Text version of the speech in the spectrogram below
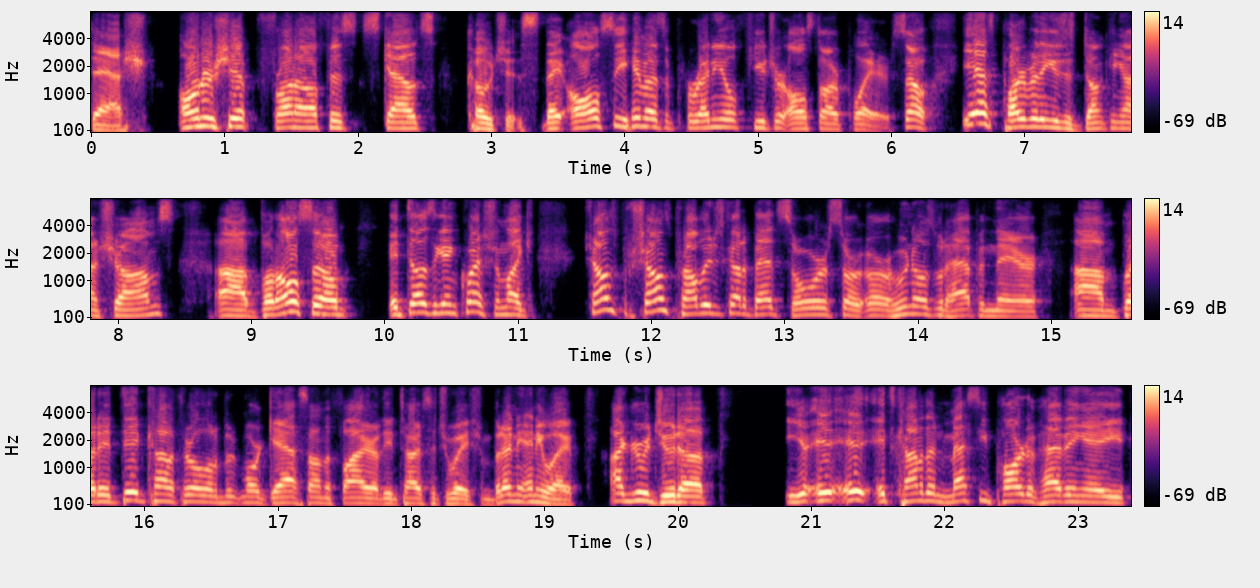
Dash ownership, front office, scouts, coaches. They all see him as a perennial future All Star player. So yes, part of everything is just dunking on Shams, uh, but also it does again question like. Shams, Shams probably just got a bad source, or, or who knows what happened there. Um, but it did kind of throw a little bit more gas on the fire of the entire situation. But any, anyway, I agree with Judah it, it, it's kind of the messy part of having a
